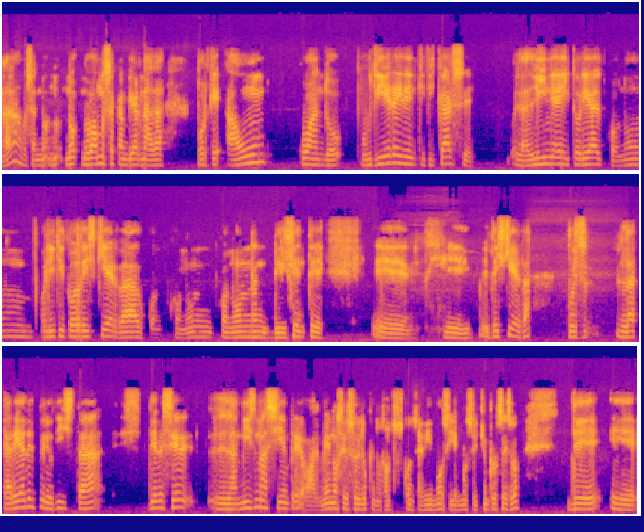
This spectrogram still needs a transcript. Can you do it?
nada, o sea, no, no, no vamos a cambiar nada, porque aún cuando pudiera identificarse la línea editorial con un político de izquierda, con, con, un, con un dirigente eh, eh, de izquierda, pues la tarea del periodista debe ser la misma siempre, o al menos eso es lo que nosotros concebimos y hemos hecho un proceso de, eh,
